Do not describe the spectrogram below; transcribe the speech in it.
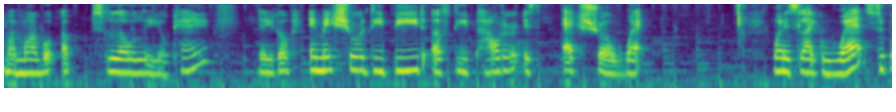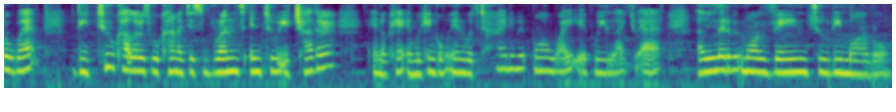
my marble up slowly, okay? There you go. And make sure the bead of the powder is extra wet. When it's like wet, super wet, the two colors will kind of just runs into each other and okay and we can go in with tiny bit more white if we like to add a little bit more vein to the marble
